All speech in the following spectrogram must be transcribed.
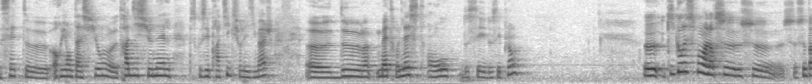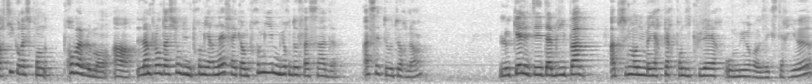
cette euh, orientation euh, traditionnelle, parce que c'est pratique sur les images, de mettre l'Est en haut de ces, de ces plans. qui correspond, alors ce, ce, parti correspond probablement à l'implantation d'une première nef avec un premier mur de façade à cette hauteur-là, lequel était établi pas absolument d'une manière perpendiculaire aux murs extérieurs.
